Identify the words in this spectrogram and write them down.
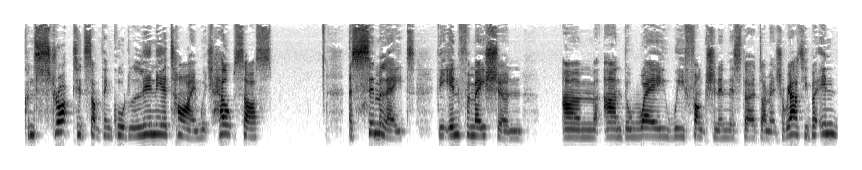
constructed something called linear time, which helps us assimilate the information um, and the way we function in this third dimensional reality. But in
